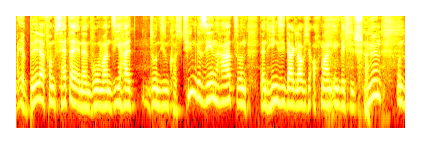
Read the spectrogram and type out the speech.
äh, Bilder vom Set erinnern, wo man sie halt so in diesem Kostüm gesehen hat und dann hing sie da, glaube ich, auch mal an irgendwelchen Schnüren und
